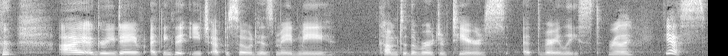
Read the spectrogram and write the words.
I agree, Dave. I think that each episode has made me come to the verge of tears, at the very least. Really? Yes,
